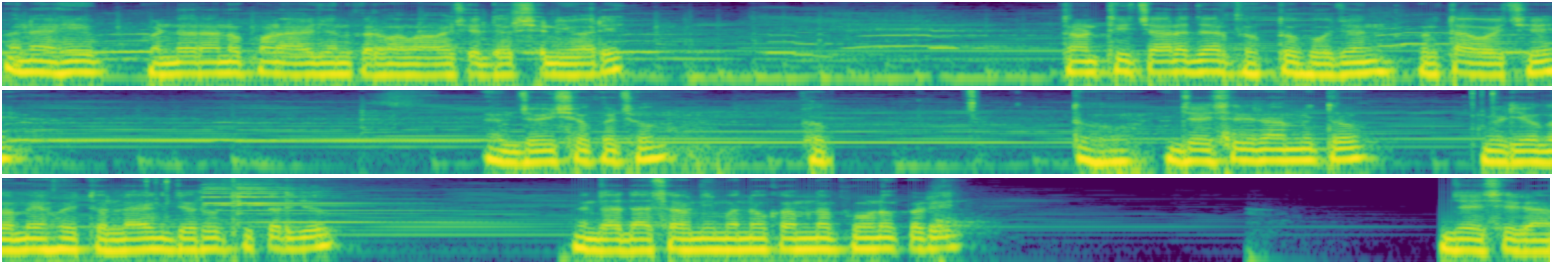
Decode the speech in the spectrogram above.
અને અહીં ભંડારાનું પણ આયોજન કરવામાં આવે છે દર શનિવારે. ત્રણથી ચાર હજાર ભક્તો ભોજન કરતા હોય છે. આપ જોઈ શકો છો. તો જય શ્રી રામ મિત્રો. વીડિયો ગમે હોય તો લાઈક જરૂરથી કરજો. દાદા સાહેબની મનોકામના પૂર્ણ કરે. જય શ્રી રામ.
